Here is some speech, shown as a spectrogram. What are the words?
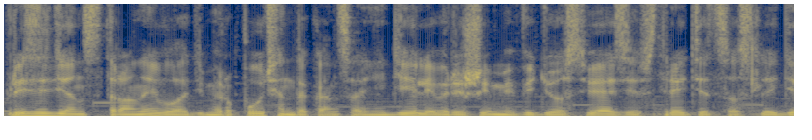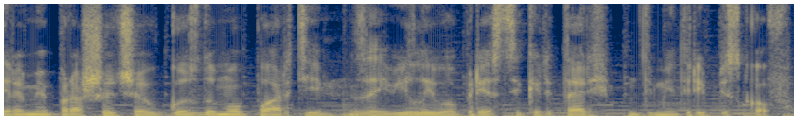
Президент страны Владимир Путин до конца недели в режиме видеосвязи встретится с лидерами прошедших в Госдуму партий, заявил его пресс-секретарь Дмитрий Песков.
